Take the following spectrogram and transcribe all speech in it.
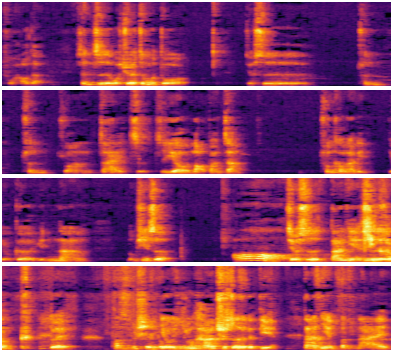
土豪的。甚至我去了这么多，就是村村庄寨子，只有老班章村口那里有个云南农信社，哦，就是当年是，对，他们是有银银行去设了个点。当年本来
